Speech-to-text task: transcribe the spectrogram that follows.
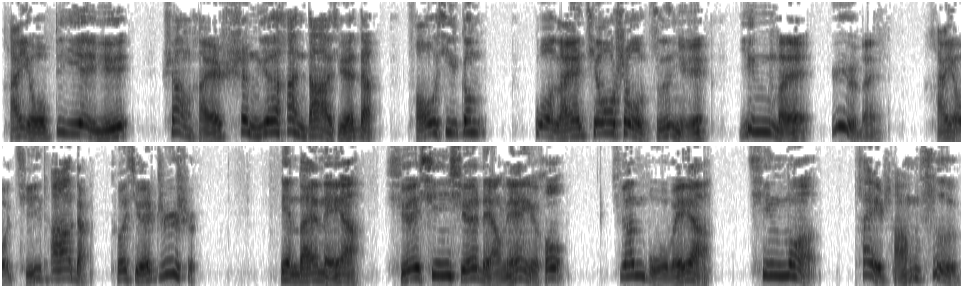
还有毕业于上海圣约翰大学的曹锡庚过来教授子女英文、日文，还有其他的科学知识。卞白眉啊，学新学两年以后，宣补为啊清末太常寺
